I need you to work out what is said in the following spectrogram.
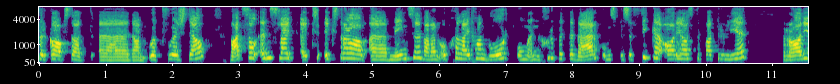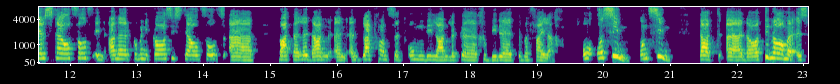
vir Kaapstad uh dan ook voorstel wat sal insluit ek, ekstra uh mense wat dan opgelei gaan word om in groepe te werk om spesifieke areas te patrolleer radiostelsels en ander kommunikasiestelsels uh wat hulle dan in in plek gaan sit om die landelike gebiede te beveilig. O, ons sien, ons sien dat uh daar toename is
